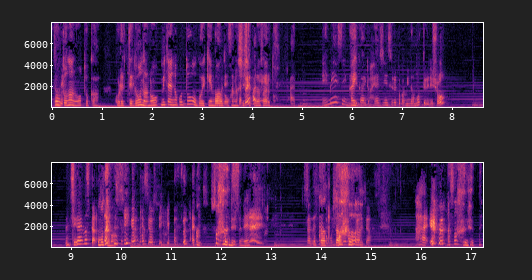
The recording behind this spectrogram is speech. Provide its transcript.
本当なの？とかこれってどうなの？みたいなことをご意見番でお話ししてくださると。英明線短いと早死にするとかみんな思ってるでしょ、違いますから。思ってます っていう話をしていきます。はいあそうなんですね。私なんかもじ。はい。あそうなんですね。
